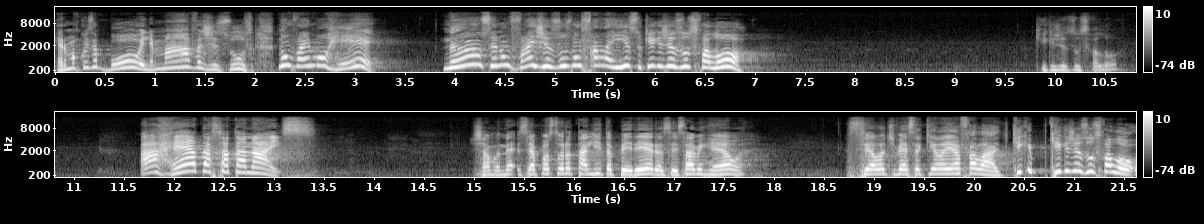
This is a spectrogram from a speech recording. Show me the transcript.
Era uma coisa boa, ele amava Jesus. Não vai morrer. Não, você não vai, Jesus não fala isso. O que, que Jesus falou? O que, que Jesus falou? Arreda Satanás. Chama, né? Se a pastora Talita Pereira, vocês sabem quem é ela? Se ela tivesse aqui, ela ia falar: o que, que, que, Jesus falou?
